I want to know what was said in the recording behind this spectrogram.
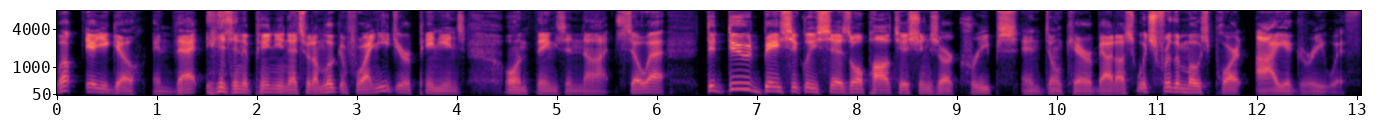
Well, there you go. And that is an opinion. That's what I'm looking for. I need your opinions on things and not. So, uh, the dude basically says all politicians are creeps and don't care about us, which for the most part, I agree with.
